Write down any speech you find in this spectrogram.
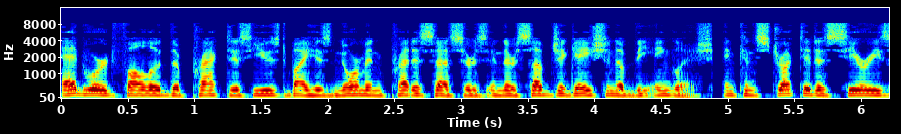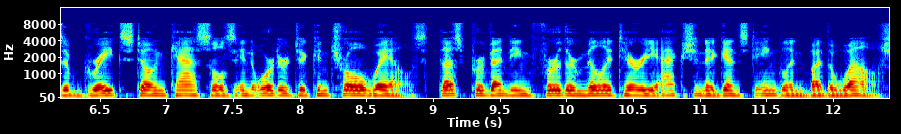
Edward followed the practice used by his Norman predecessors in their subjugation of the English, and constructed a series of great stone castles in order to control Wales, thus preventing further military action against England by the Welsh.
